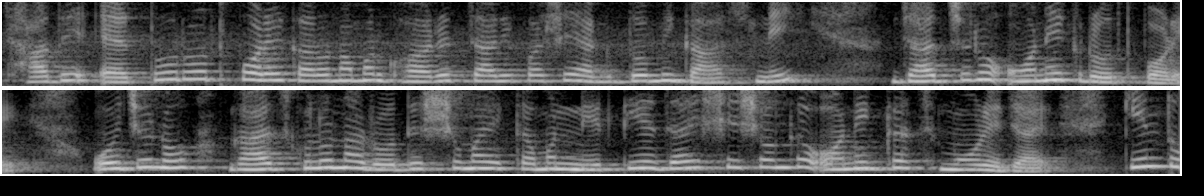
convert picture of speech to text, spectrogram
ছাদে এত রোদ পড়ে, কারণ আমার ঘরের চারিপাশে একদমই গাছ নেই। যার জন্য অনেক রোদ পড়ে। ওই জন্য গাছগুলো না রোদের সময় কেমন নেতিয়ে যায়, সে সঙ্গে অনেক গাছ মরে যায়। কিন্তু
